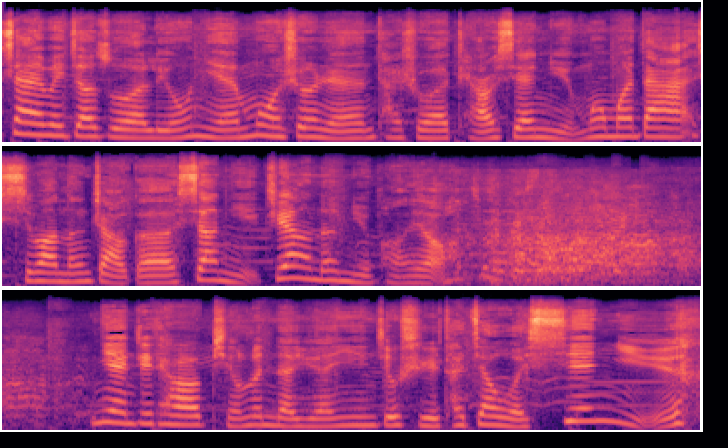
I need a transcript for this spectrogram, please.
下一位叫做流年陌生人，他说：“条仙女么么哒，希望能找个像你这样的女朋友。” 念这条评论的原因就是他叫我仙女。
